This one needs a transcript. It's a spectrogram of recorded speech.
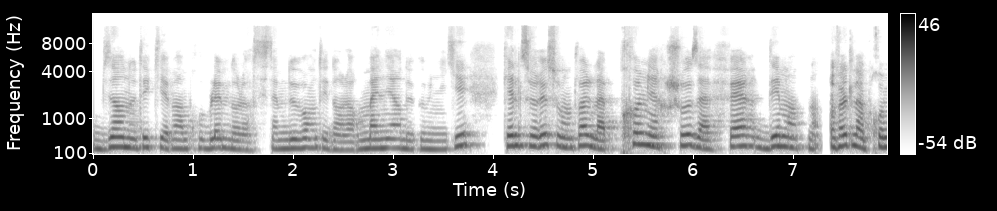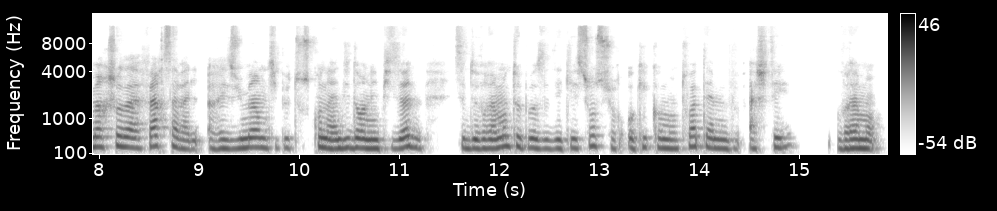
bien noté qu'il y avait un problème dans leur système de vente et dans leur manière de communiquer, quelle serait selon toi la première chose à faire dès maintenant? En fait, la première chose à faire, ça va résumer un petit peu tout ce qu'on a dit dans l'épisode, c'est de vraiment te poser des questions sur, OK, comment toi t'aimes acheter? Vraiment.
